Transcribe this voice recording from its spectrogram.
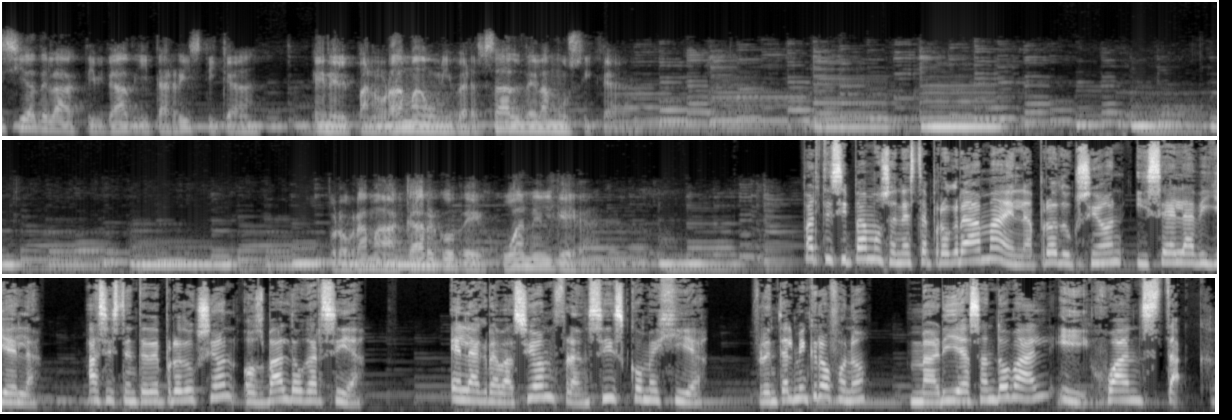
De la actividad guitarrística en el panorama universal de la música. Programa a cargo de Juan Elguera. Participamos en este programa en la producción Isela Villela, asistente de producción Osvaldo García, en la grabación Francisco Mejía, frente al micrófono María Sandoval y Juan Stack.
